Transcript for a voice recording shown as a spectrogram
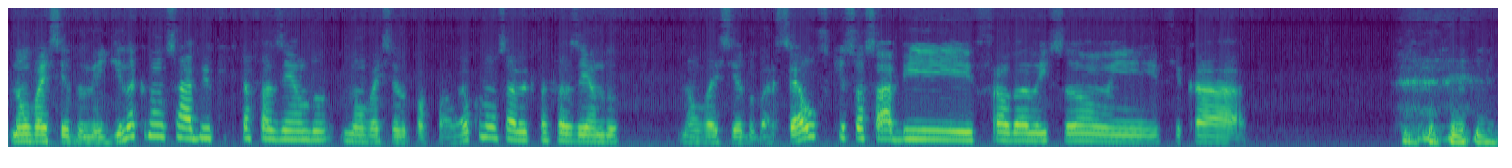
Não vai ser do Medina que não sabe o que está fazendo, não vai ser do Papaléu que não sabe o que está fazendo, não vai ser do Barcelos que só sabe fraudar a eleição e ficar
